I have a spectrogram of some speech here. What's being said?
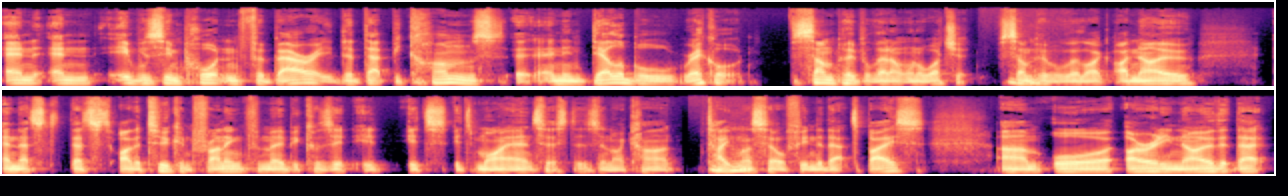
and and it was important for barry that that becomes an indelible record for some people they don't want to watch it for some mm-hmm. people they're like i know and that's that's either too confronting for me because it it it's it's my ancestors and i can't take mm-hmm. myself into that space um, or I already know that that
